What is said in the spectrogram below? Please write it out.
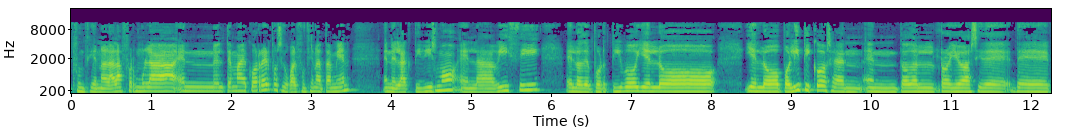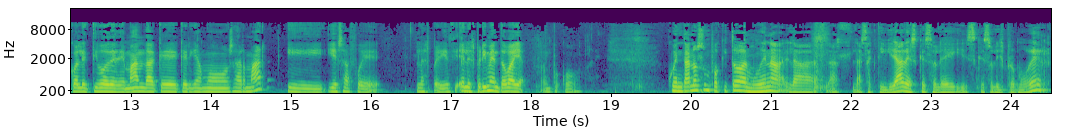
Funcionará la fórmula en el tema de correr, pues igual funciona también en el activismo, en la bici, en lo deportivo y en lo y en lo político, o sea, en, todo el rollo así de, colectivo de demanda que queríamos armar y, y esa fue la experiencia, el experimento, vaya, un poco Cuéntanos un poquito, Almudena, las, las, actividades que soléis, que soléis promover.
